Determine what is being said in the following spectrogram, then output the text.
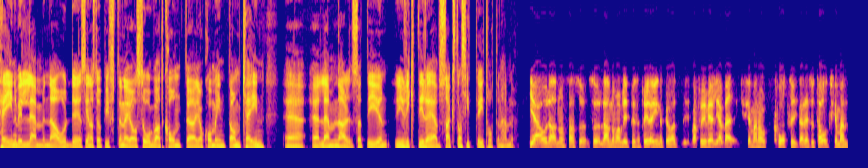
Kane vill lämna och de senaste uppgifterna jag såg var att Conte, jag kommer inte om Kane, eh, eh lämnar. Så det är en, det är en riktig rävsax de sitter i Tottenham nu. Ja, och där någonstans så, så landar man precis som Frida är inne på, att man får ju välja väg. Ska man ha kortsiktiga resultat? Ska man,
